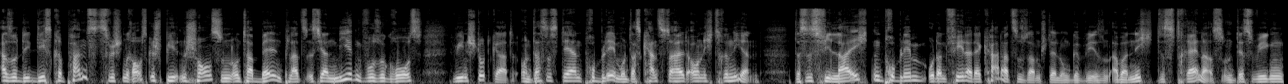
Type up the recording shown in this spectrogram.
also die Diskrepanz zwischen rausgespielten Chancen und Tabellenplatz ist ja nirgendwo so groß wie in Stuttgart. Und das ist deren Problem. Und das kannst du halt auch nicht trainieren. Das ist vielleicht ein Problem oder ein Fehler der Kaderzusammenstellung gewesen, aber nicht des Trainers. Und deswegen,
